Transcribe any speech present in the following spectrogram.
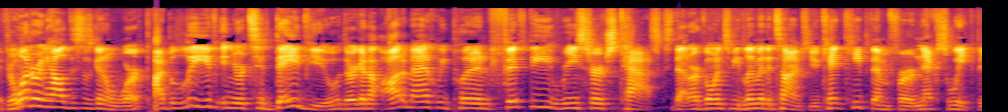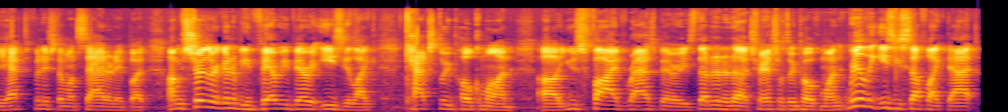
if you're wondering how this is gonna work, I believe in your today view, they're gonna automatically put in 50 research tasks that are going to be limited time. So you can't keep them for next week. You have to finish them on Saturday, but I'm sure they're gonna be very, very easy, like catch three Pokemon, uh, use five raspberries, da da da da, transfer three Pokemon, really easy stuff like that.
